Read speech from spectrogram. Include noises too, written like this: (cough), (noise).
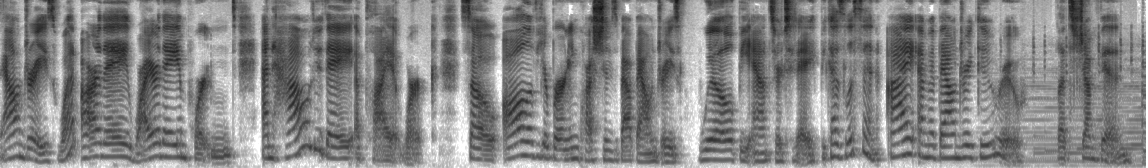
Boundaries, what are they? Why are they important? And how do they apply at work? So, all of your burning questions about boundaries will be answered today because listen, I am a boundary guru. Let's jump in.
